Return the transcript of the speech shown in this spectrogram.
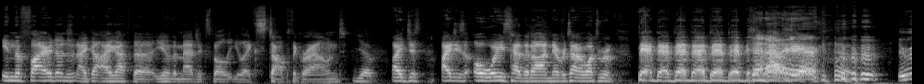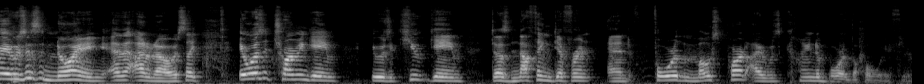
in the fire dungeon, I got I got the you know the magic spell that you like stomp the ground. Yep. I just I just always had that on. Every time I watch a room, bam bam bam bam bam bam bam. Get out of here! it, it was just annoying, and I don't know. It's like it was a charming game. It was a cute game. Does nothing different, and for the most part, I was kind of bored the whole way through.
